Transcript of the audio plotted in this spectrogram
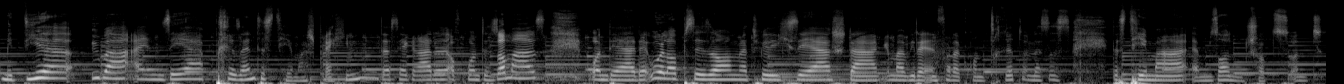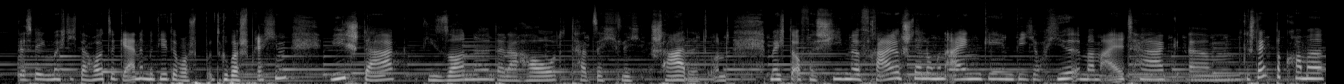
mit dir über ein sehr präsentes Thema sprechen, das ja gerade aufgrund des Sommers und der, der Urlaubssaison natürlich sehr stark immer wieder in den Vordergrund tritt. Und das ist das Thema ähm, Sonnenschutz. Und deswegen möchte ich da heute gerne mit dir darüber, darüber sprechen, wie stark die Sonne deiner Haut tatsächlich schadet. Und möchte auf verschiedene Fragestellungen eingehen, die ich auch hier in meinem Alltag ähm, gestellt bekomme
